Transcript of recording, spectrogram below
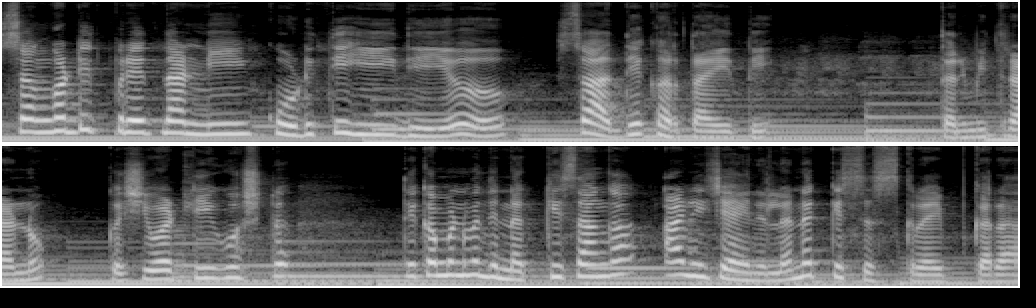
संघटित प्रयत्नांनी कोणतीही ध्येय साध्य करता येते. तर मित्रांनो कशी वाटली ही गोष्ट? ते कमेंटमध्ये नक्की सांगा आणि चॅनलला नक्की सबस्क्राईब करा.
